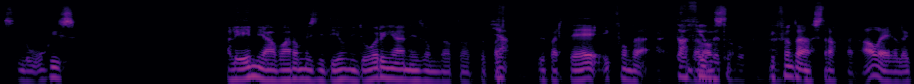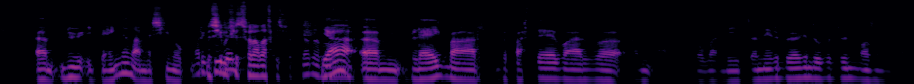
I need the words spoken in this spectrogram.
is logisch. Alleen, ja, waarom is die deal niet doorgegaan, is omdat dat de, Ja. part- de partij, ik vond dat, ah, ik Dat viel met hoop. Ja. ik vond dat een straf verhaal eigenlijk. Ehm, nu, ik denk dat dat misschien ook maar Misschien moet je het verhaal even vertellen. Ja, ehm, blijkbaar de partij waar we, ehm, en ik wil daar niet te neerbuigend over doen, was een, een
